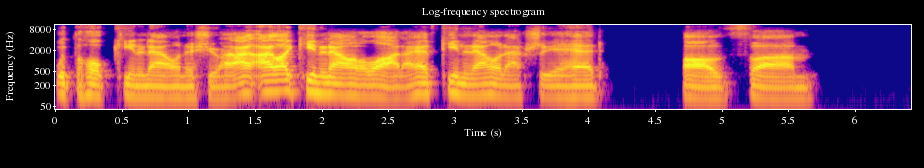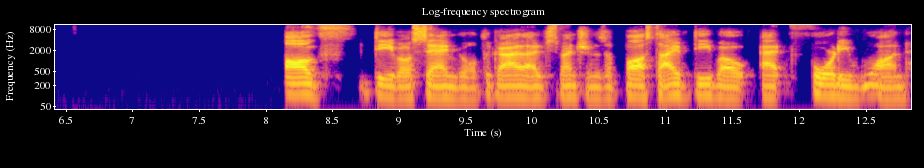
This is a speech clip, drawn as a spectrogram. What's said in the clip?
with the whole Keenan Allen issue. I, I like Keenan Allen a lot. I have Keenan Allen actually ahead of um of Deebo Samuel, the guy that I just mentioned is a bust. I have Deebo at 41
